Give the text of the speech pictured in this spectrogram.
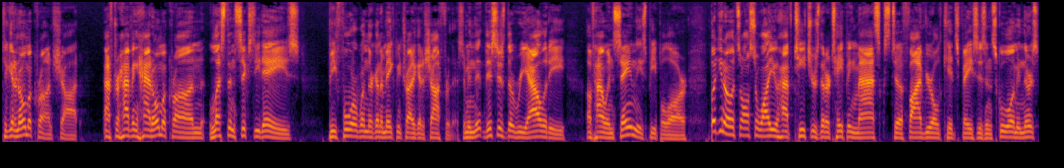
to get an Omicron shot after having had Omicron less than 60 days before when they're going to make me try to get a shot for this. I mean, th- this is the reality of how insane these people are. But, you know, it's also why you have teachers that are taping masks to five year old kids' faces in school. I mean, there's,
